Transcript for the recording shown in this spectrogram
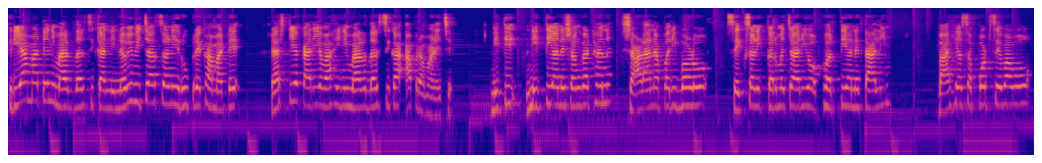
ક્રિયા માટેની માર્ગદર્શિકાની નવી વિચારસરણી રૂપરેખા માટે રાષ્ટ્રીય કાર્યવાહીની માર્ગદર્શિકા આ પ્રમાણે છે. નીતિ નીતિ અને સંગઠન, શાળાના પરિબળો, શૈક્ષણિક કર્મચારીઓ, ભરતી અને તાલીમ, બાહ્ય સપોર્ટ સેવાઓ,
